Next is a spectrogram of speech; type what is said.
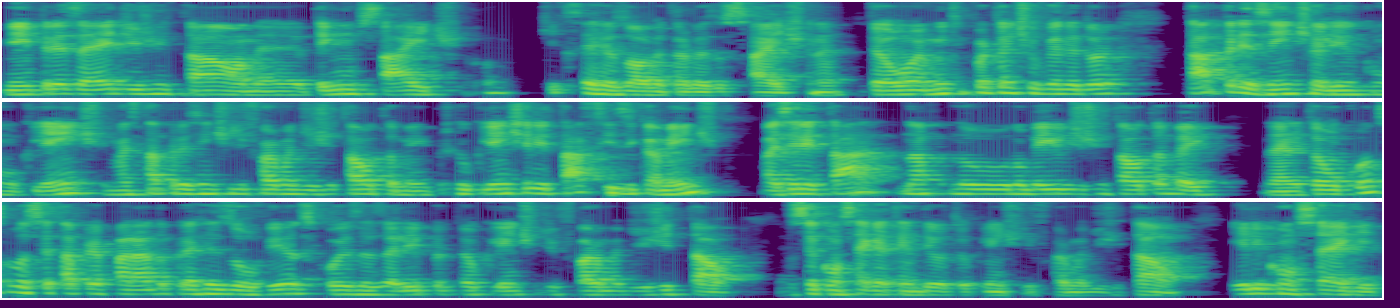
minha empresa é digital, né? Eu tenho um site. O que, que você resolve através do site, né? Então é muito importante o vendedor estar tá presente ali com o cliente, mas está presente de forma digital também, porque o cliente ele está fisicamente, mas ele está no, no, meio digital também. Né? Então, o quanto você está preparado para resolver as coisas ali para o teu cliente de forma digital? Você consegue atender o teu cliente de forma digital? Ele consegue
